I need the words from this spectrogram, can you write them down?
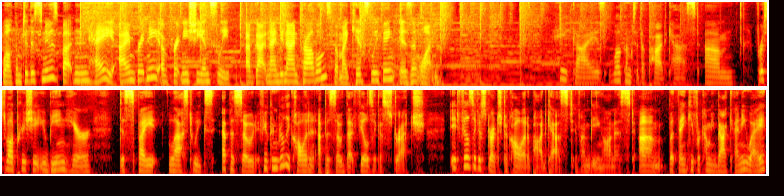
Welcome to the snooze button. Hey, I'm Brittany of Brittany Sheehan Sleep. I've got 99 problems, but my kid sleeping isn't one. Hey guys, welcome to the podcast. Um, first of all, appreciate you being here despite last week's episode. If you can really call it an episode, that feels like a stretch. It feels like a stretch to call it a podcast, if I'm being honest. Um, but thank you for coming back anyway.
